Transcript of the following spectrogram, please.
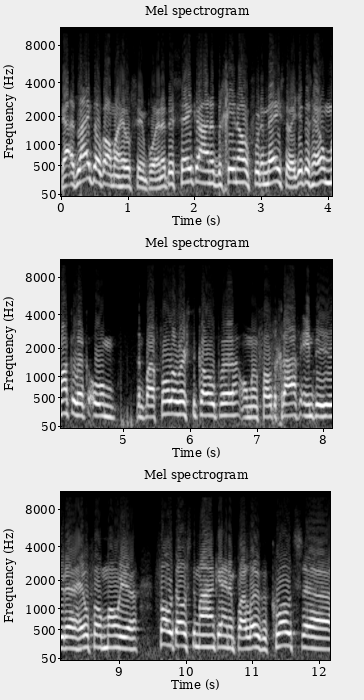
Ja, het lijkt ook allemaal heel simpel. En het is zeker aan het begin ook voor de meesten, weet je. Het is heel makkelijk om een paar followers te kopen, om een fotograaf in te huren, heel veel mooie foto's te maken en een paar leuke quotes eh,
